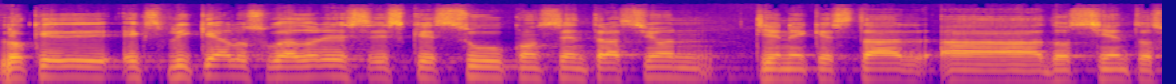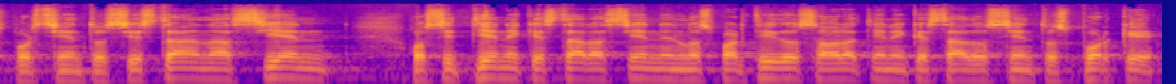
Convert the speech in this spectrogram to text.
Lo que expliqué a los jugadores es que su concentración tiene que estar a 200%. Si están a 100 o si tiene que estar a 100 en los partidos, ahora tiene que estar a 200 porque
